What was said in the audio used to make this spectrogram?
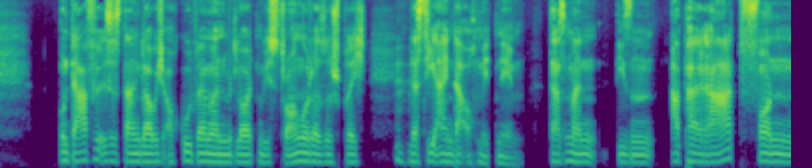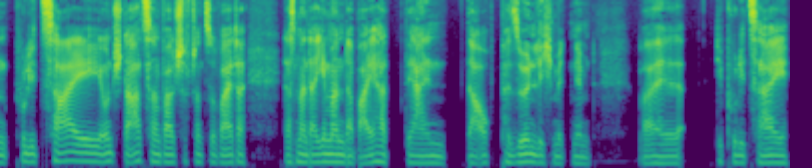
Und dafür ist es dann, glaube ich, auch gut, wenn man mit Leuten wie Strong oder so spricht, mhm. dass die einen da auch mitnehmen. Dass man diesen Apparat von Polizei und Staatsanwaltschaft und so weiter, dass man da jemanden dabei hat, der einen da auch persönlich mitnimmt. Weil die Polizei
